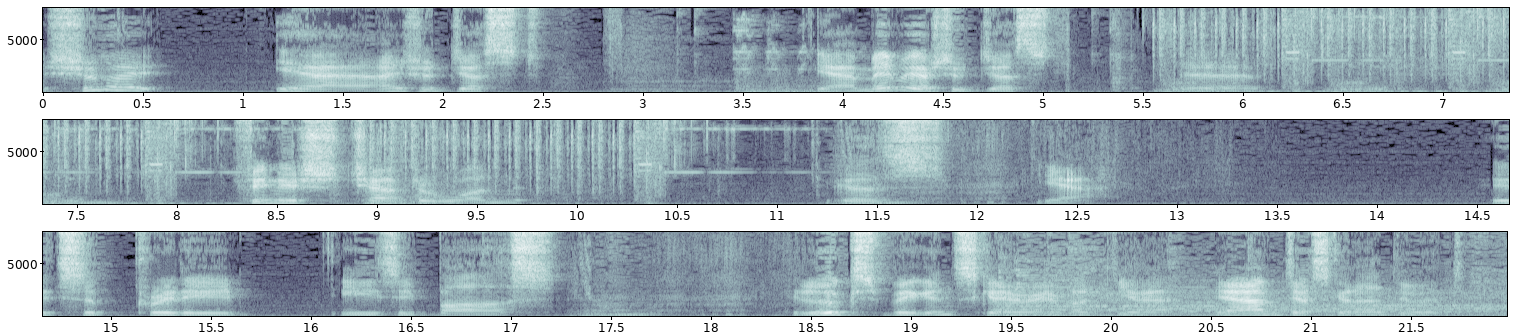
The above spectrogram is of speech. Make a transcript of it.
Should I? Yeah, I should just. Yeah, maybe I should just uh, finish chapter one because, yeah, it's a pretty easy boss. He looks big and scary, but yeah. Yeah, I'm just gonna do it.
